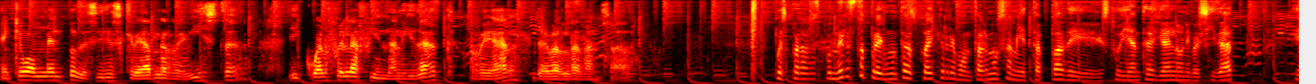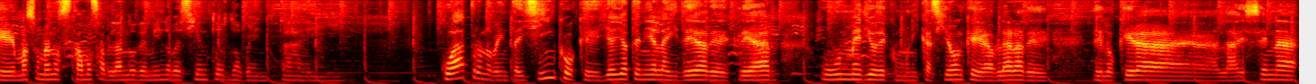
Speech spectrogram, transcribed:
¿En qué momento decides crear la revista y cuál fue la finalidad real de haberla lanzado? Pues para responder esta pregunta hay que remontarnos a mi etapa de estudiante allá en la universidad. Eh, más o menos estamos hablando de 1994, 95, que ya ya tenía la idea de crear un medio de comunicación que hablara de, de lo que era la escena,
